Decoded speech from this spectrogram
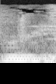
Destroyed.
